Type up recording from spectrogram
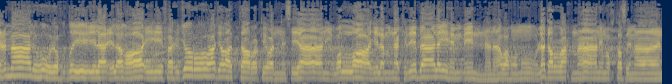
إعماله يفضي إلى إلغائه فاهجروا هجر الترك والنسيان. والله لم نكذب عليهم إننا وهم لدى الرحمن مختصمان.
